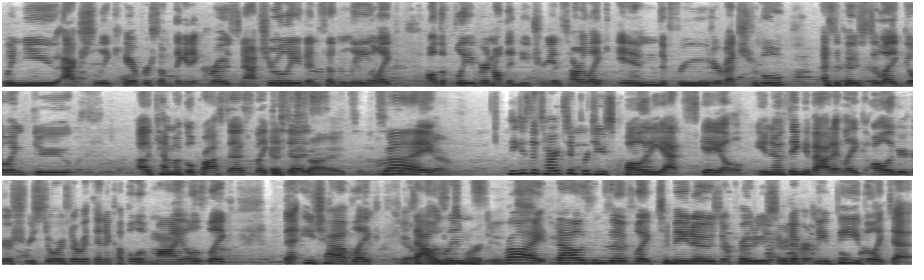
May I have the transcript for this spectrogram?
when you actually care for something and it grows naturally, then suddenly like all the flavor and all the nutrients are like in the fruit or vegetable, as opposed to like going through a chemical process like it does. Right. Yeah. Because it's hard to produce quality at scale. You know, think about it. Like all of your grocery stores are within a couple of miles. Like that each have like Yeah, thousands, right? yeah. Thousands of like tomatoes or produce or whatever it may be. But like to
